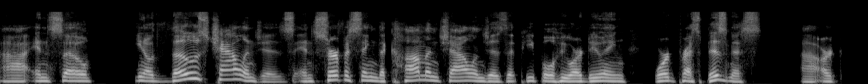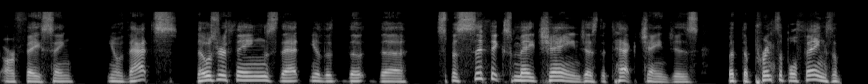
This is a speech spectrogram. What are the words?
Uh, and so, you know, those challenges and surfacing the common challenges that people who are doing WordPress business uh, are, are facing, you know, that's those are things that, you know, the, the, the, specifics may change as the tech changes, but the principal things of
